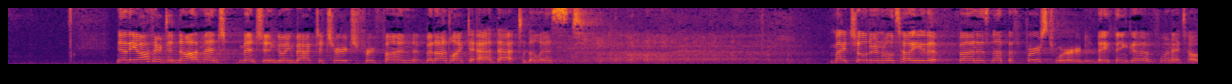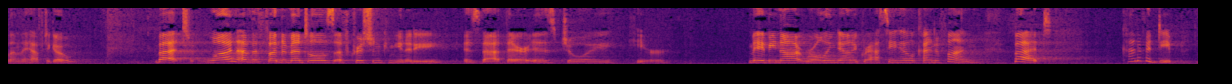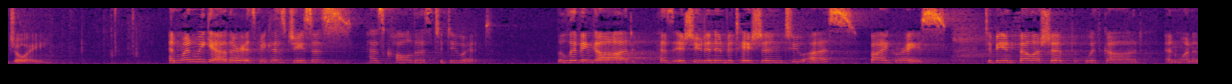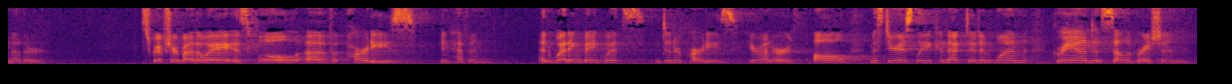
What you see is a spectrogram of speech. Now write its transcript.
Now, the author did not men- mention going back to church for fun, but I'd like to add that to the list. My children will tell you that fun is not the first word they think of when I tell them they have to go. But one of the fundamentals of Christian community is that there is joy here. Maybe not rolling down a grassy hill kind of fun, but kind of a deep joy. And when we gather, it's because Jesus has called us to do it. The living God has issued an invitation to us by grace to be in fellowship with God and one another. Scripture, by the way, is full of parties in heaven and wedding banquets, dinner parties here on earth, all mysteriously connected in one grand celebration.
